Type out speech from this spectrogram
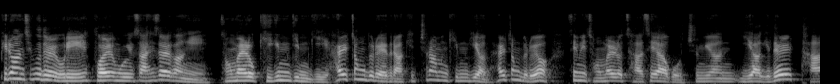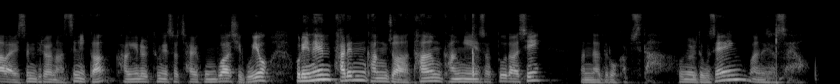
필요한 친구들 우리 9월 모의사 해설 강의 정말로 기김김기 할 정도로 얘들아 기출하면 김기현 할 정도로요. 쌤이 정말로 자세하고 중요한 이야기들 다 말씀드려 놨으니까 강의를 통해서 잘 공부하시고요. 우리는 다른 강좌 다음 강의에서 또다시 만나도록 합시다. 오늘도 고생 많으셨어요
